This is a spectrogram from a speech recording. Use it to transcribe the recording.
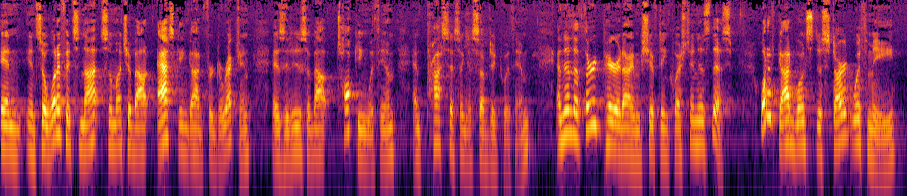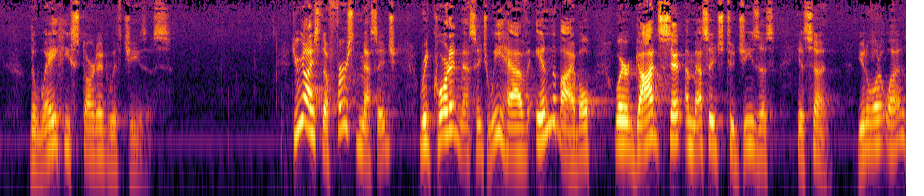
And, and so, what if it's not so much about asking God for direction as it is about talking with Him and processing a subject with Him? And then the third paradigm shifting question is this What if God wants to start with me the way He started with Jesus? Do you realize the first message, recorded message we have in the Bible where God sent a message to Jesus, His Son? You know what it was?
